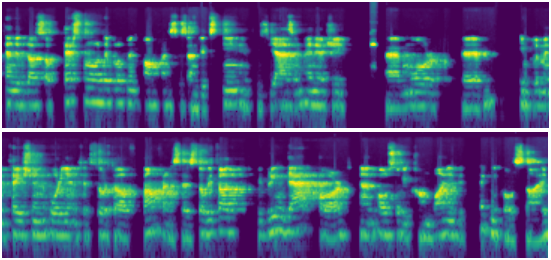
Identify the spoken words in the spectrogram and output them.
attended lots of personal development conferences and we've seen enthusiasm energy more uh, implementation oriented sort of conferences so we thought we bring that part and also we combine it with the technical side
